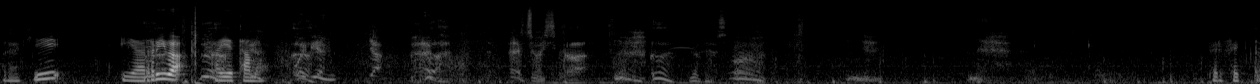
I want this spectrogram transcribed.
Por aquí. Y arriba. Ahí estamos. Muy bien. Ya. Eso es. Gracias. Perfecto.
